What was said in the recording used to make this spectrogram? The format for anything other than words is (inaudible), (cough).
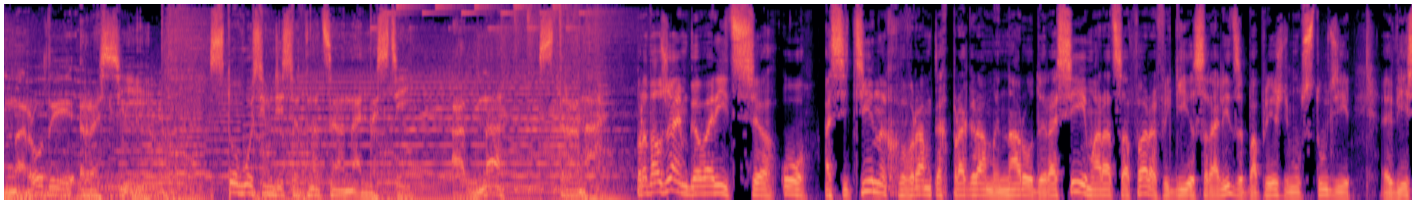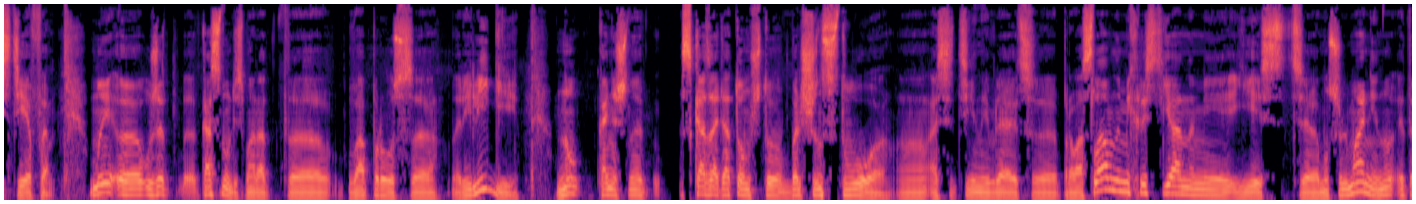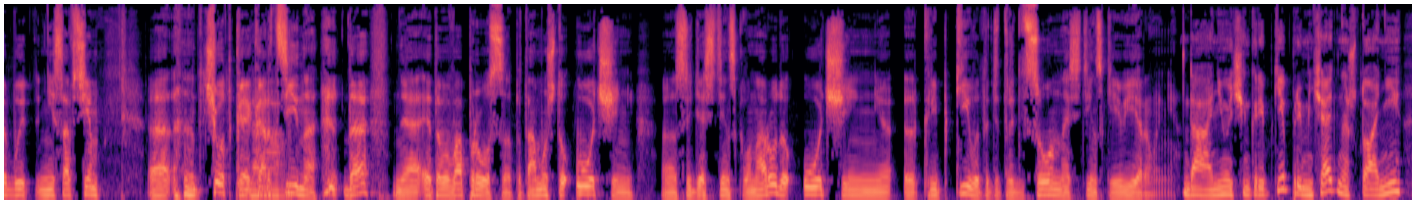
Народы России. 180 национальностей. Одна страна. Продолжаем говорить о осетинах в рамках программы «Народы России». Марат Сафаров и Гия Саралидзе по-прежнему в студии Вести ФМ. Мы э, уже коснулись, Марат, э, вопроса религии. Но, конечно, сказать о том, что большинство э, осетин являются православными христианами, есть мусульмане, ну, это будет не совсем (laughs) четкая да. картина да, этого вопроса, потому что очень среди осетинского народа очень крепки вот эти традиционные осетинские верования. Да, они очень крепки. Примечательно, что они,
